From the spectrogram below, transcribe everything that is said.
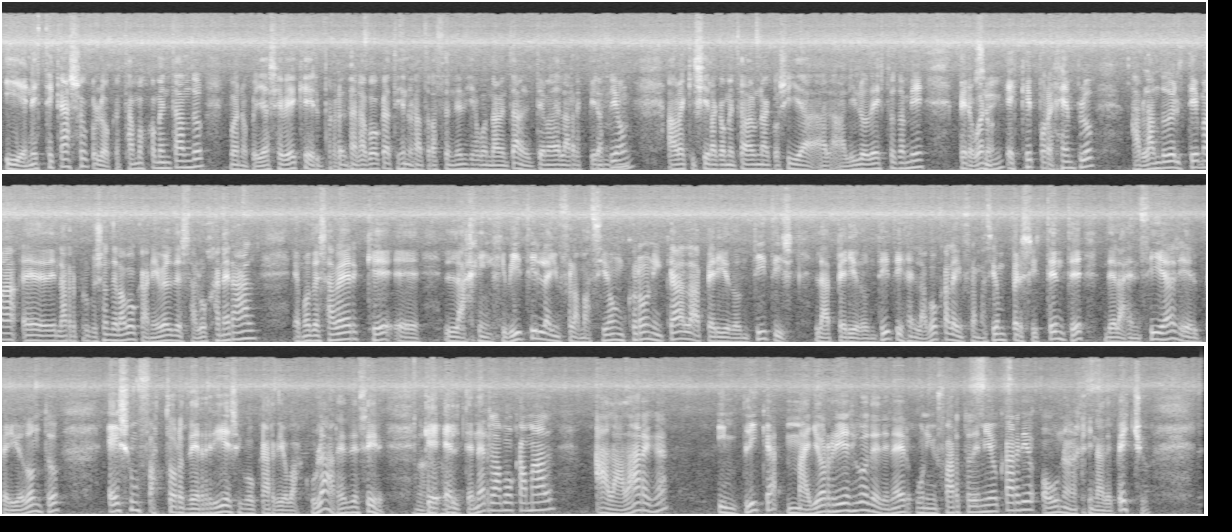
Y en este caso, con lo que estamos comentando, bueno, pues ya se ve que el problema de la boca tiene una trascendencia fundamental, el tema de la respiración. Ahora quisiera comentar una cosilla al, hilo de esto también, pero bueno, es que, por ejemplo, hablando del tema eh, de la repercusión de la boca a nivel de salud general, hemos de saber que eh, la gingivitis, la inflamación crónica, la periodontitis, la periodontitis en la boca, la inflamación persistente de las encías y el periodonto, es un factor de riesgo cardiovascular. Es decir, que el tener la boca mal a la larga implica mayor riesgo de tener un infarto de miocardio o una angina de pecho.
